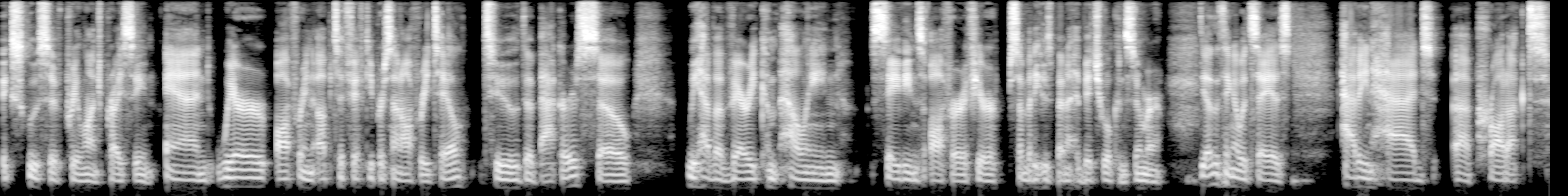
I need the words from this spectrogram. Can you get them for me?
exclusive pre launch pricing. And we're offering up to 50% off retail to the backers. So we have a very compelling savings offer if you're somebody who's been a habitual consumer. The other thing I would say is having had a product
